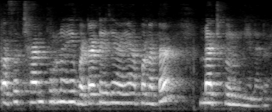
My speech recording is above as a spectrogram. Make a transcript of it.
असं छान पूर्ण हे बटाटे जे आहे आपण आता मॅच करून घेणार आहे.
